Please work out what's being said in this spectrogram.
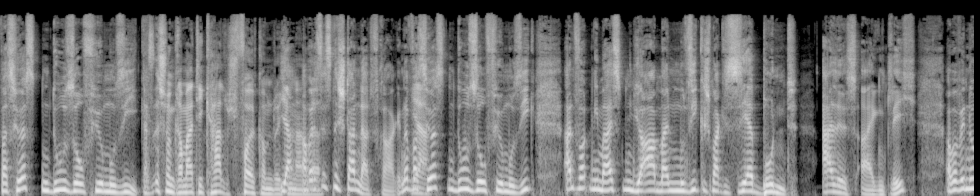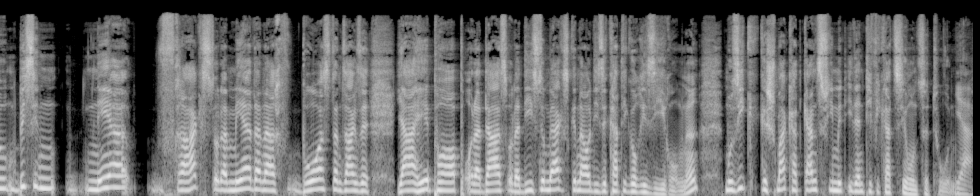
Was hörst denn du so für Musik? Das ist schon grammatikalisch vollkommen Ja, durcheinander. aber das ist eine Standardfrage. Ne? Was Ja. hörst denn du so für Musik? Antworten die meisten, ja, mein Musikgeschmack ist sehr bunt. Alles eigentlich. Aber wenn du ein bisschen näher fragst oder mehr danach bohrst, dann sagen sie, ja, Hip-Hop oder das oder dies. Du merkst genau diese Kategorisierung. Ne? Musikgeschmack hat ganz viel mit Identifikation zu tun. ja.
